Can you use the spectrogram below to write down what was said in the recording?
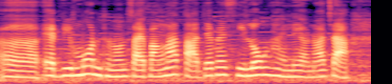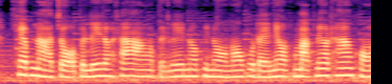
เอ่อแอดวิมอนถนนสายบางหน้าตราดจะไปซีลงให้แล้วเนาะจ้ะแคบหน้าจอเป็นเลยแนวทางเป็นเลยเนาะพี่น้องเนาะผู้ใดแนวมักแนวทางของ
